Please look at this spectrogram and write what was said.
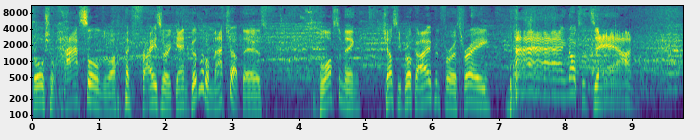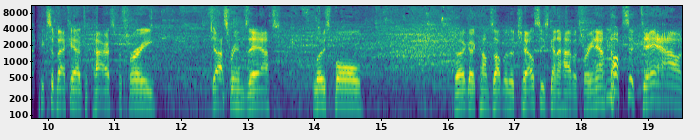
Scorchel hassled by Fraser again. Good little matchup there. It's blossoming. Chelsea Brook open for a three. Bang! Knocks it down. Kicks it back out to Paris for three. Just rims out. Loose ball. Virgo comes up with it. Chelsea's going to have a three now. Knocks it down.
